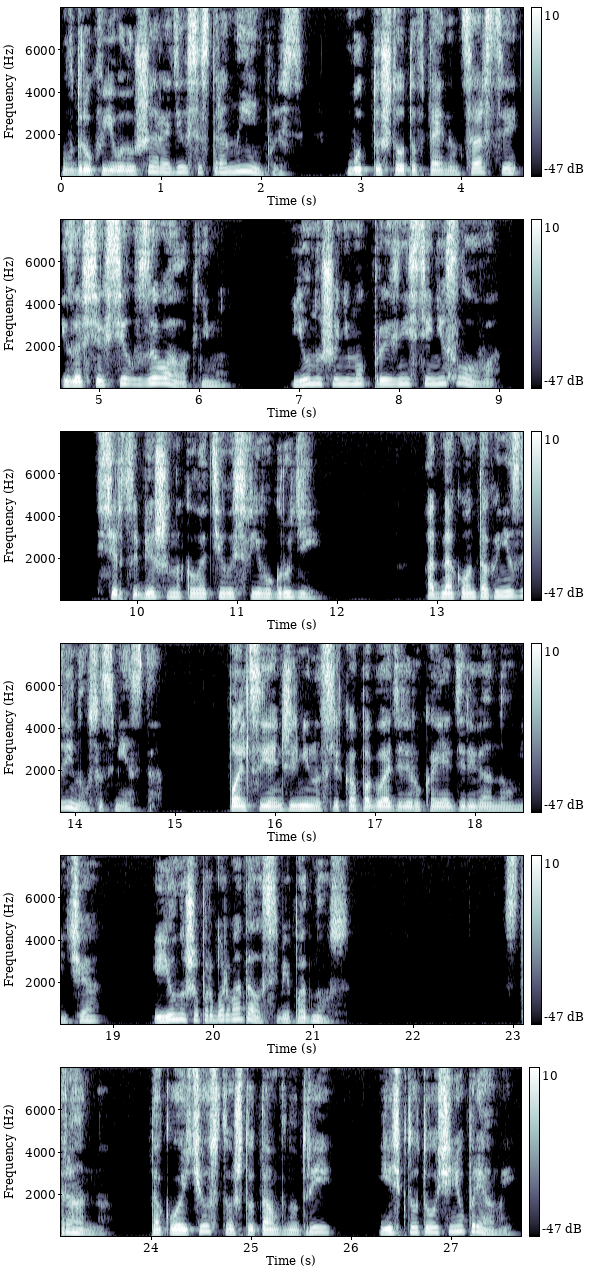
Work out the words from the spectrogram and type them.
Вдруг в его душе родился странный импульс, будто что-то в тайном царстве изо всех сил взывало к нему. Юноша не мог произнести ни слова. Сердце бешено колотилось в его груди. Однако он так и не сдвинулся с места. Пальцы Янджимина слегка погладили рукоять деревянного меча, и юноша пробормотал себе под нос. Странно. Такое чувство, что там внутри есть кто-то очень упрямый.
